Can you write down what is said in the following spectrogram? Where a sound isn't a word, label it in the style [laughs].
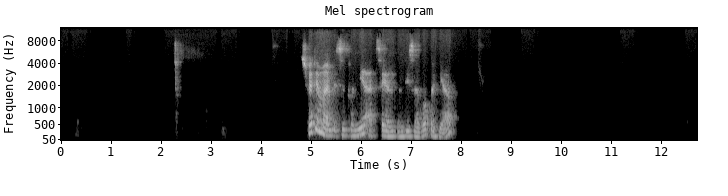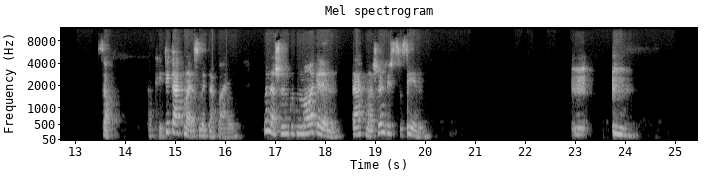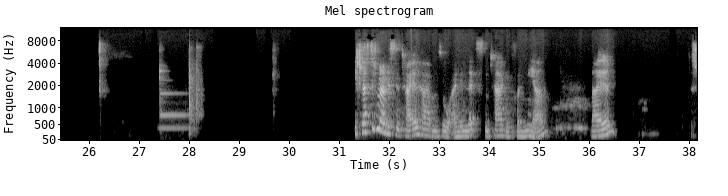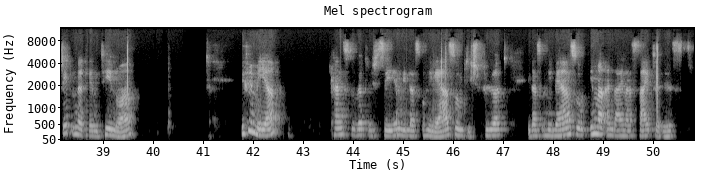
Ich werde dir mal ein bisschen von mir erzählen, von dieser Woche hier. So, okay, die Dagmar ist mit dabei. Wunderschönen guten Morgen. Dagmar, schön dich zu sehen. [clears throat] Ich lasse dich mal ein bisschen teilhaben so an den letzten Tagen von mir, weil es steht unter dem Tenor, wie viel mehr kannst du wirklich sehen, wie das Universum dich führt, wie das Universum immer an deiner Seite ist,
